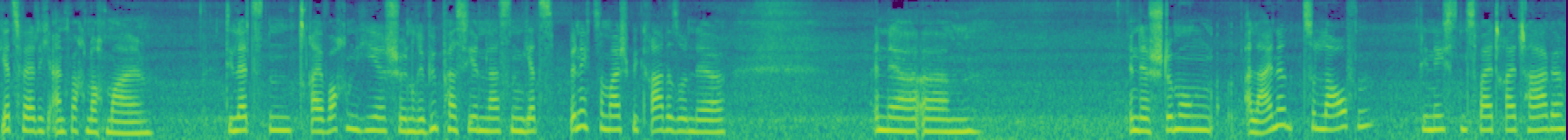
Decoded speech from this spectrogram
Jetzt werde ich einfach nochmal die letzten drei Wochen hier schön Revue passieren lassen. Jetzt bin ich zum Beispiel gerade so in der in der ähm, in der Stimmung alleine zu laufen die nächsten zwei drei Tage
